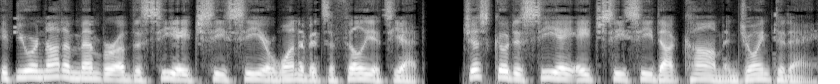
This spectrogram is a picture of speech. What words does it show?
If you are not a member of the CHCC or one of its affiliates yet, just go to cahcc.com and join today.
